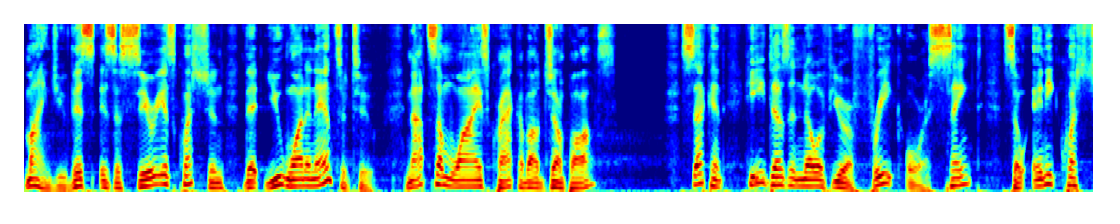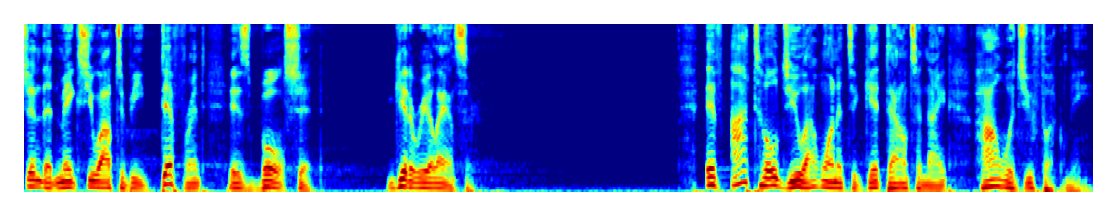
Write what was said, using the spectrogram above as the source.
Mind you, this is a serious question that you want an answer to, not some wise crack about jump offs. Second, he doesn't know if you're a freak or a saint, so any question that makes you out to be different is bullshit. Get a real answer. If I told you I wanted to get down tonight, how would you fuck me?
